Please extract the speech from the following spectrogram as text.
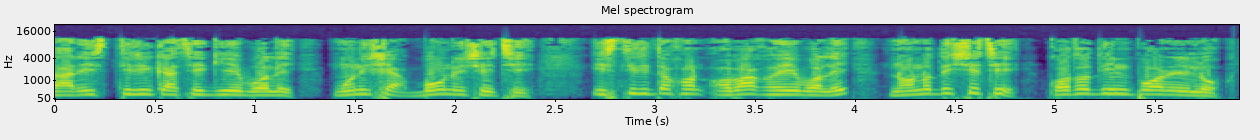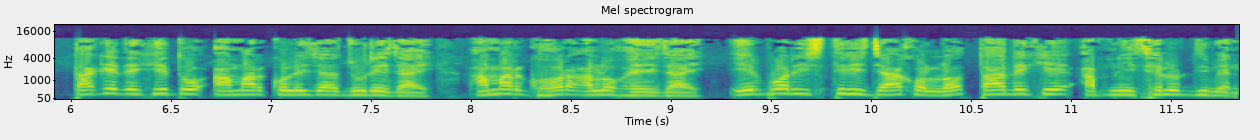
তার স্ত্রীর কাছে গিয়ে বলে, মনীষা, বোন এসেছে। স্ত্রী তখন অবাক হয়ে বলে, ননদ এসেছে? কতদিন পর এলো? তাকে দেখে তো আমার কলিজা জুড়ে যায়, আমার ঘর আলো হয়ে যায়। এরপর স্ত্রী যা করল, তা দেখে আপনি সেলুট দিবেন।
